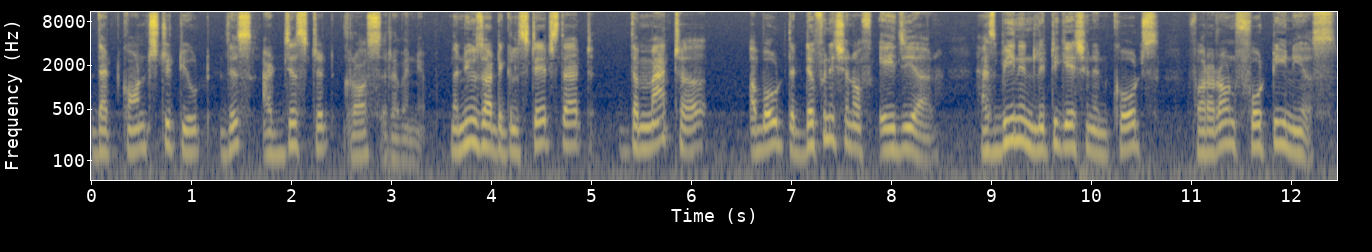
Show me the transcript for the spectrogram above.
that constitute this adjusted gross revenue. The news article states that the matter about the definition of AGR has been in litigation in courts for around 14 years.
